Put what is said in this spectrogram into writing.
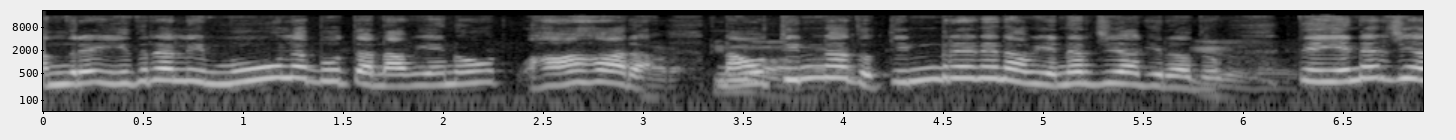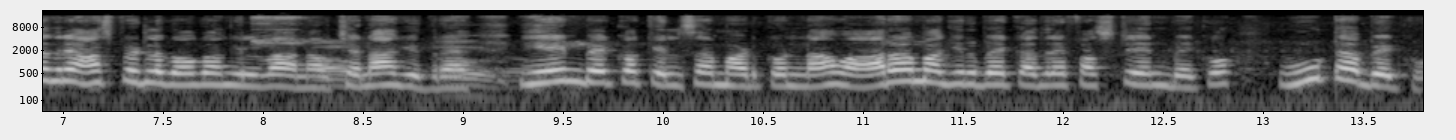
ಅಂದರೆ ಇದರಲ್ಲಿ ಮೂಲಭೂತ ನಾವೇನೋ ಆಹಾರ ನಾವು ತಿನ್ನೋದು ತಿಂದ್ರೇ ನಾವು ಎನರ್ಜಿ ಆಗಿರೋದು. ಎನರ್ಜಿ ಅಂದರೆ ಹಾಸ್ಪಿಟ್ಲಿಗೆ ಹೋಗೋಂಗಿಲ್ವಾ? ನಾವು ಚೆನ್ನಾಗಿದ್ರೆ ಏನು ಬೇಕೋ ಕೆಲಸ ಮಾಡ್ಕೊಂಡು ನಾವು ಆರಾಮಾಗಿರ್ಬೇಕಾದ್ರೆ ಫಸ್ಟ್ ಏನು ಬೇಕು? ಊಟ ಬೇಕು.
